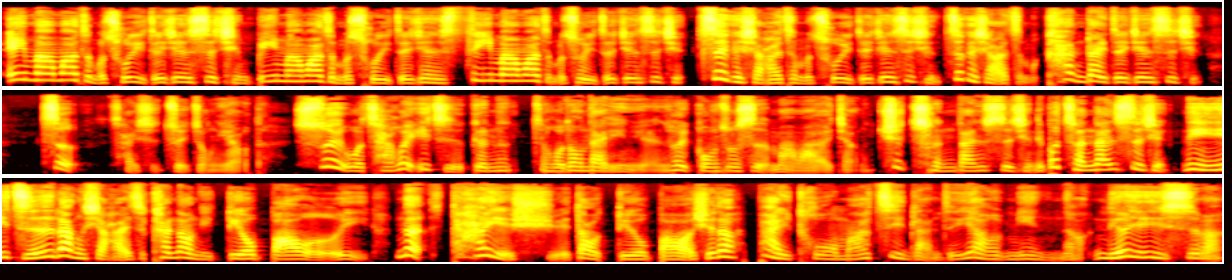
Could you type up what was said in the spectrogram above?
A 妈妈怎么处理这件事情，B 妈妈怎么处理这件，C 妈妈怎么处理这件事情，这个小孩怎么处理这件事情，这个小孩怎么看待这件事情，这才是最重要的。所以我才会一直跟活动代领员、会工作室的妈妈来讲，去承担事情。你不承担事情，你只是让小孩子看到你丢包而已。那他也学到丢包啊，学到拜托我妈自己懒得要命呢。你有意思吗？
